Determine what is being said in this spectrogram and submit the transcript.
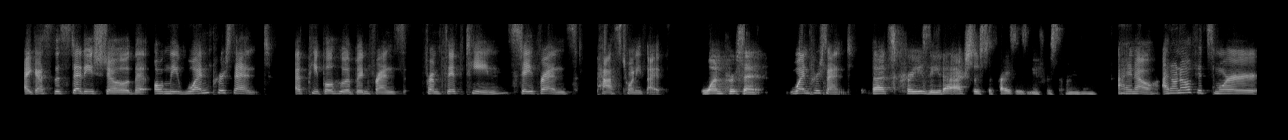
I guess the studies show that only 1% of people who have been friends from 15 stay friends past 25. 1%. 1%. That's crazy. That actually surprises me for some reason. I know. I don't know if it's more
